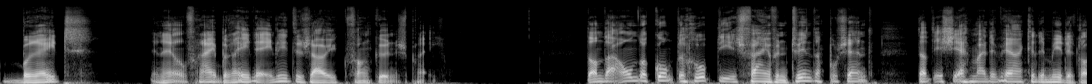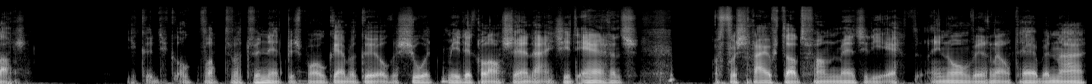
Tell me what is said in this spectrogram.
breed, een heel vrij brede elite zou ik van kunnen spreken. Dan daaronder komt een groep die is 25%. Dat is zeg maar de werkende middenklasse. Je kunt ook, wat, wat we net besproken hebben, kun je ook een soort middenklasse. En daar zit ergens, verschuift dat van mensen die echt enorm veel geld hebben naar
